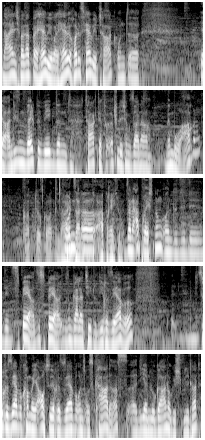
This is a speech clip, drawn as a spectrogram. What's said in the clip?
Nein, ich war gerade bei Harry, weil Harry, heute ist Harry-Tag und äh, ja, an diesem weltbewegenden Tag der Veröffentlichung seiner Memoiren, Gott, oh Gott. Nein, und, seine äh, Ab Abrechnung. seine Abrechnung und die Spare, also Spare, ist ein geiler Titel, die Reserve. Zur Reserve kommen wir ja auch zu der Reserve unseres Kaders, äh, die ja in Lugano gespielt hat.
